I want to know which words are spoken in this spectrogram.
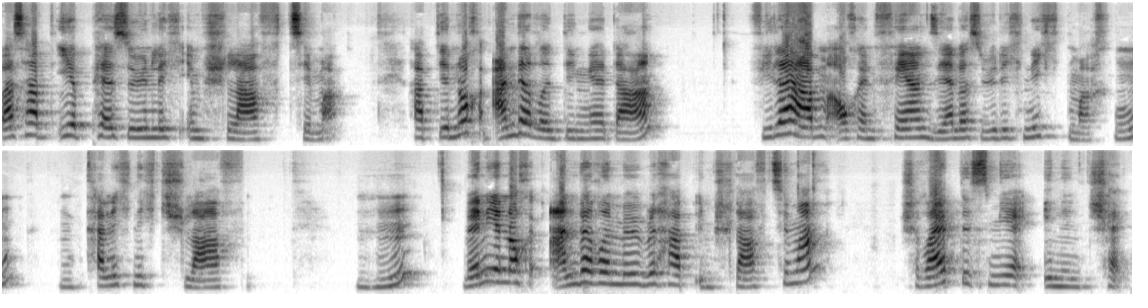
Was habt ihr persönlich im Schlafzimmer? Habt ihr noch andere Dinge da? Viele haben auch einen Fernseher, das würde ich nicht machen. Dann kann ich nicht schlafen. Mhm. Wenn ihr noch andere Möbel habt im Schlafzimmer, schreibt es mir in den Chat,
